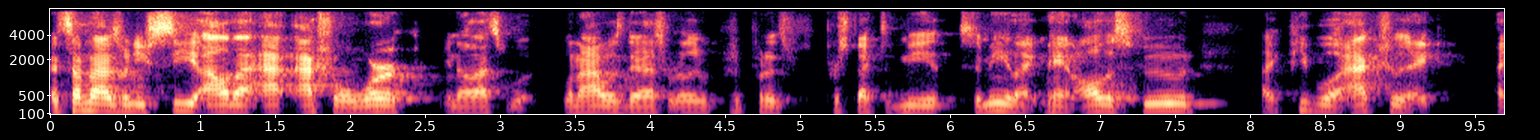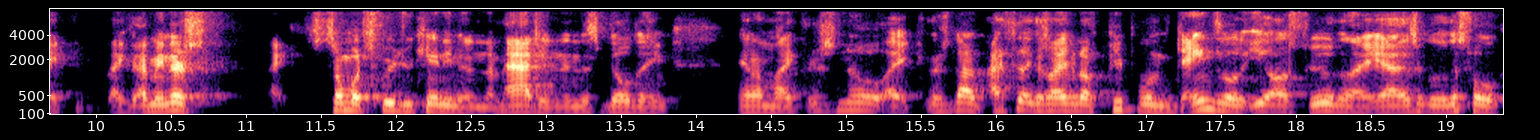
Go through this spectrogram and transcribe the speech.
and sometimes when you see all that a- actual work, you know, that's what when I was there, that's what really put in perspective me to me. Like, man, all this food, like people actually like like like I mean, there's like so much food you can't even imagine in this building and I'm like, there's no like, there's not. I feel like there's not even enough people in Gainesville to eat all this food. And like, yeah, this will this will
